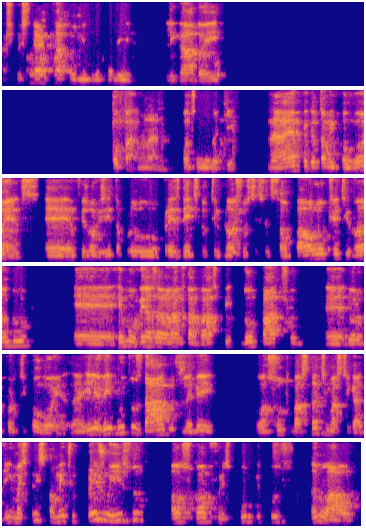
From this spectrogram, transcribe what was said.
acho que o Esther está com o microfone ligado aí. Opa, continuando aqui. Na época que eu estava em Congonhas, é, eu fiz uma visita para o presidente do Tribunal de Justiça de São Paulo, objetivando é, remover as aeronaves da VASP do pátio é, do aeroporto de Congonhas. Né? E levei muitos dados, levei o assunto bastante mastigadinho, mas principalmente o prejuízo aos cofres públicos anual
